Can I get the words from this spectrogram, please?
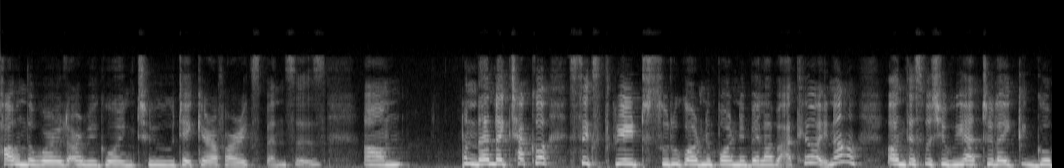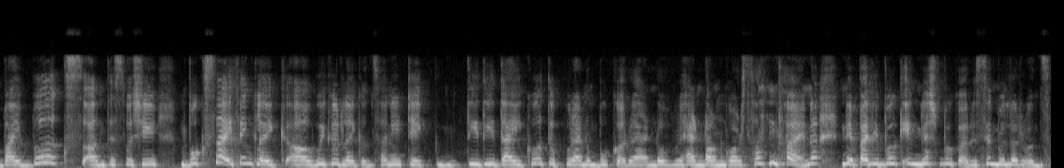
हाउ इन द वर्ल्ड आर वी गोइङ टु टेक केयर अफ आवर एक्सपेन्सेस then like ठ्याक्क सिक्स्थ ग्रेड सुरु गर्नुपर्ने बेला भएको थियो होइन अनि त्यसपछि we had to like go buy books अनि त्यसपछि books I think like we like हुन्छ नि टेक दिदी दाईको त्यो पुरानो बुकहरू ह्यान्ड ओभर ह्यान्ड डाउन गर्छ नि त होइन नेपाली बुक इङ्ग्लिस बुकहरू सिमिलर हुन्छ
